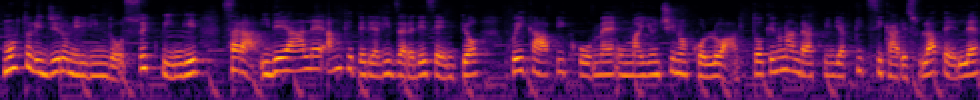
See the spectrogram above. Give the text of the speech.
molto leggero nell'indosso e quindi sarà ideale anche per realizzare ad esempio quei capi come un maglioncino a collo alto che non andrà quindi a pizzicare sulla pelle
